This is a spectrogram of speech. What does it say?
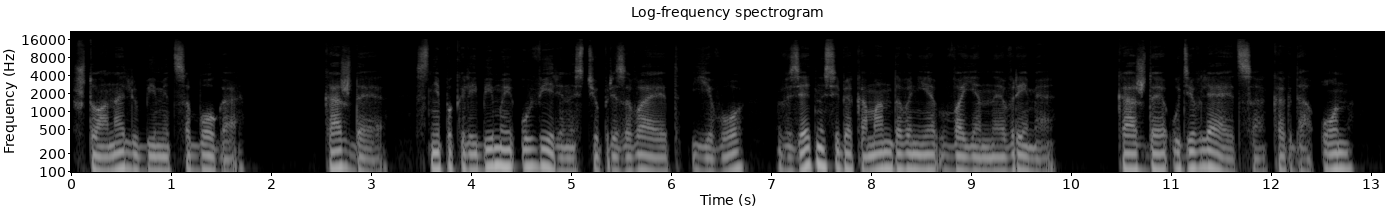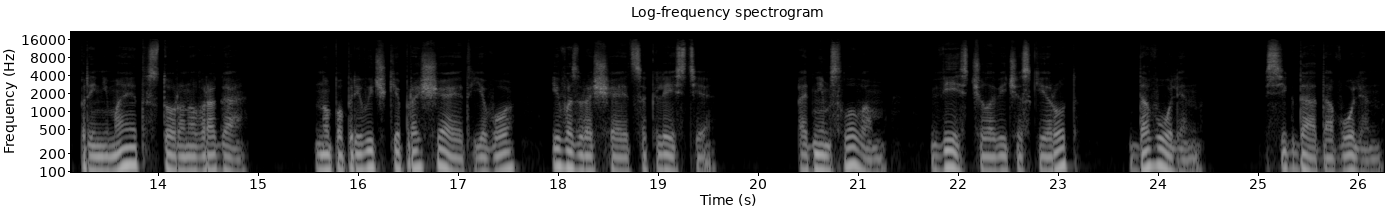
что она любимица Бога. Каждая с непоколебимой уверенностью призывает его взять на себя командование в военное время. Каждая удивляется, когда он принимает сторону врага, но по привычке прощает его и возвращается к лести. Одним словом, весь человеческий род доволен, всегда доволен,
